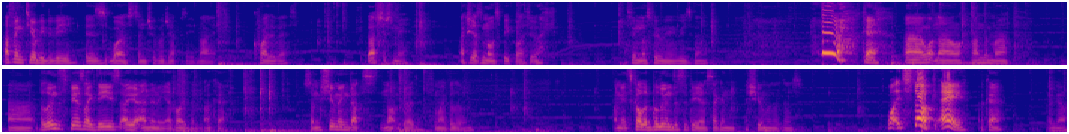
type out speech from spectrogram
I think TOBBB is worse than Triple Jeopardy by quite a bit. That's just me. Actually, that's most people, I feel like. I think most people agree it's better. okay, uh, what now? Random rap. Uh, balloon disappears like these are your enemy, avoid them. Okay. So I'm assuming that's not good for my balloon. I mean, it's called a balloon disappear, so I can assume what it does. What? It's stuck! Hey! Okay. There we go.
